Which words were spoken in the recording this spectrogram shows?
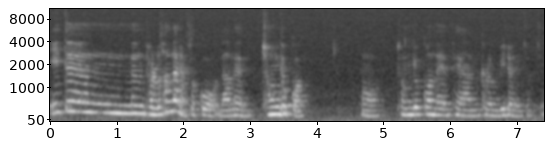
1등은 별로 상관이 없었고 나는 전교권 어 전교권에 대한 그런 미련이 있었지.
